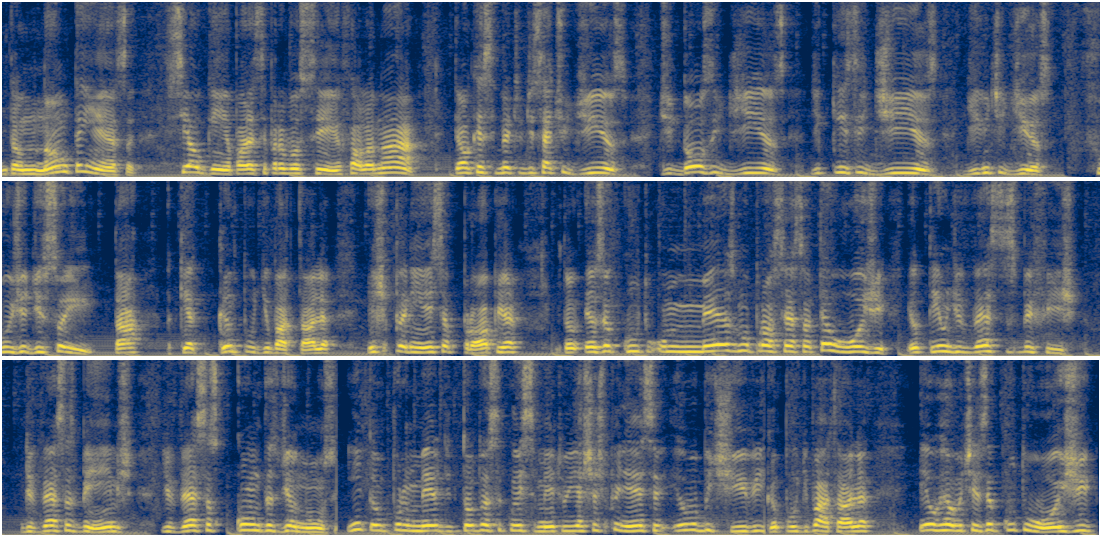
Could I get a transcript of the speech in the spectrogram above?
Então não tem essa. Se alguém aparecer para você falando, ah, tem um aquecimento de 7 dias, de 12 dias, de 15 dias, de 20 dias, fuja disso aí, tá? Aqui é campo de batalha, experiência própria. Então executo o mesmo processo até hoje. Eu tenho diversos perfis diversas BMs, diversas contas de anúncio. Então, por meio de todo esse conhecimento e essa experiência, eu obtive campo de batalha. Eu realmente executo hoje,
